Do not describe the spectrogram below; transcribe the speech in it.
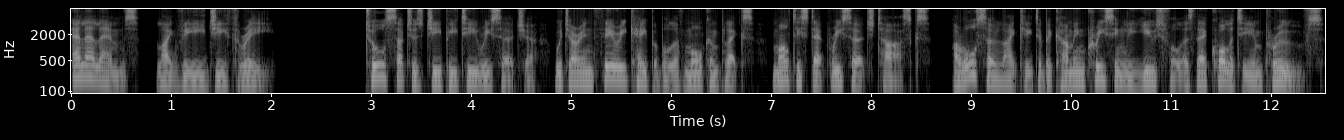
LLMs, like VEG3. Tools such as GPT Researcher, which are in theory capable of more complex, multi step research tasks, are also likely to become increasingly useful as their quality improves.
